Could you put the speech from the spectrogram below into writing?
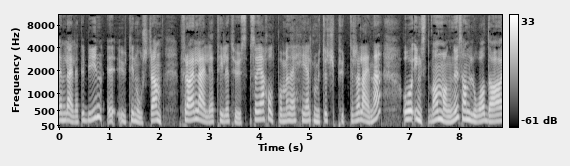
en leilighet i byen eh, ut til Nordstrand. Fra en leilighet til et hus. Så jeg holdt på med det helt mutters putters aleine. Og yngstemann Magnus han lå da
